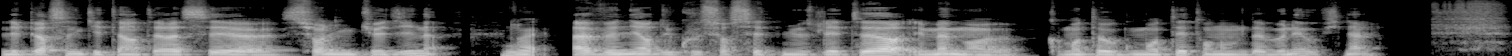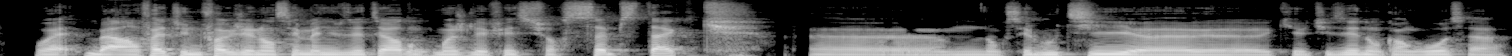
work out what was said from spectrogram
les personnes qui étaient intéressées sur LinkedIn à venir du coup sur cette newsletter et même comment tu as augmenté ton nombre d'abonnés au final? Ouais, bah en fait, une fois que j'ai lancé ma newsletter, donc moi je l'ai fait sur Substack. Euh, donc c'est l'outil euh, qui est utilisé. Donc en gros, ça,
